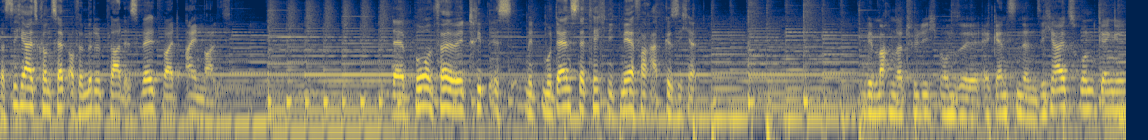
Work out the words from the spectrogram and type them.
Das Sicherheitskonzept auf der Mittelplatte ist weltweit einmalig. Der Bohr- und Förderbetrieb ist mit modernster Technik mehrfach abgesichert. Wir machen natürlich unsere ergänzenden Sicherheitsrundgänge.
